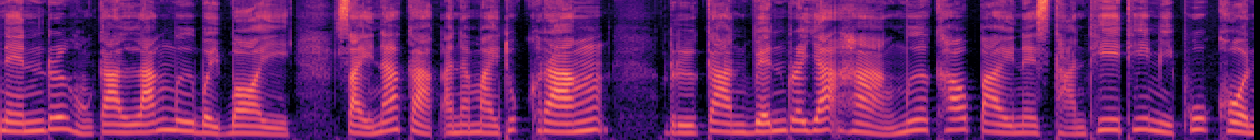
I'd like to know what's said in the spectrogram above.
เน้นเรื่องของการล้างมือบ่อยๆ ใส่หน้ากากอนามัยทุกครั้ง หรือการเว้นระยะห่างเมื่อเข้าไปในสถานที่ที่มีผู้คน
